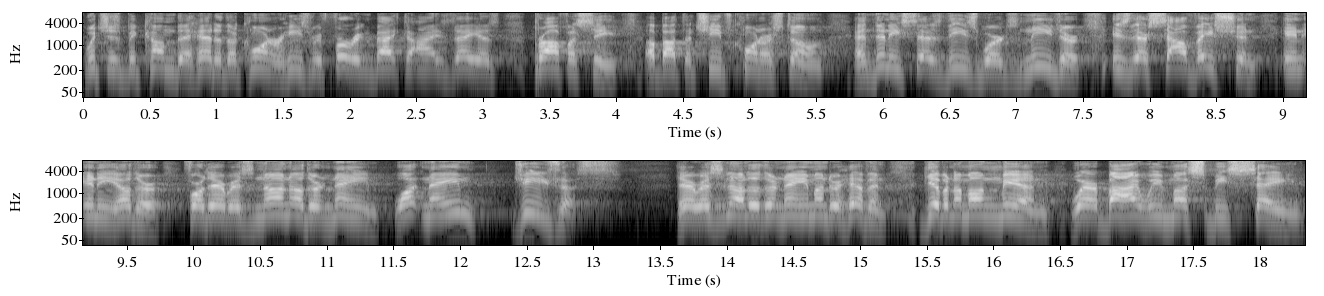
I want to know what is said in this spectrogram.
which has become the head of the corner. He's referring back to Isaiah's prophecy about the chief cornerstone. And then he says these words Neither is there salvation in any other, for there is none other name. What name? Jesus there is none other name under heaven given among men whereby we must be saved.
